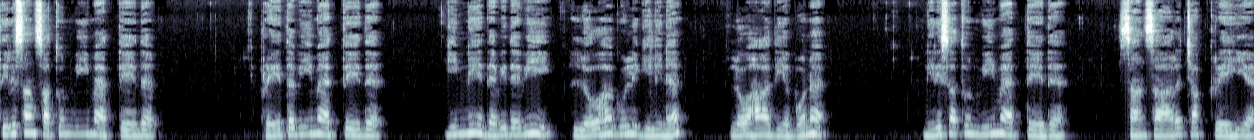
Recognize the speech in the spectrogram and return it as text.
තිරිසන් සතුන් වීම ඇත්තේද? പ്രേත වීම ඇත්තේද? ගින්නේ දැවි දැවි ලෝහ ගුලි ගිලින ලෝහාදිය බොන නිරිසතුන් වීම ඇත්තේද? සංසාර චක්‍රේහිය.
